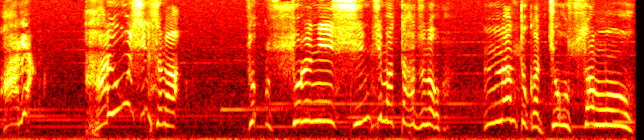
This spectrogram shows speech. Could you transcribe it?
ありゃ海王神様そそれに死んじまったはずのなんとか上さんも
